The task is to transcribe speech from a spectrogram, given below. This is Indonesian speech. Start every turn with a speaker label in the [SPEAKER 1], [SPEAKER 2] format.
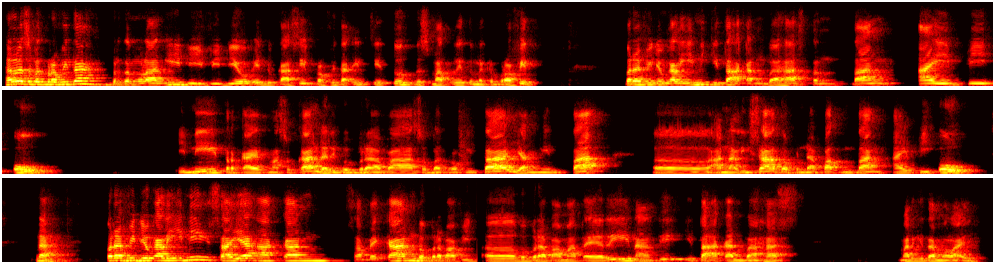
[SPEAKER 1] Halo Sobat Profita, bertemu lagi di video edukasi Profita Institute, The Smart Way to Make a Profit. Pada video kali ini kita akan membahas tentang IPO. Ini terkait masukan dari beberapa Sobat Profita yang minta eh, analisa atau pendapat tentang IPO. Nah, pada video kali ini saya akan sampaikan beberapa video, eh, beberapa materi nanti kita akan bahas. Mari kita mulai.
